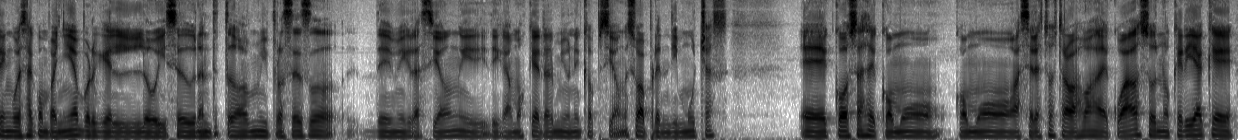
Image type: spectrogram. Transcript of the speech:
tengo esa compañía porque lo hice durante todo mi proceso de migración y digamos que era mi única opción. Eso aprendí muchas eh, cosas de cómo, cómo hacer estos trabajos adecuados. O no quería que...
